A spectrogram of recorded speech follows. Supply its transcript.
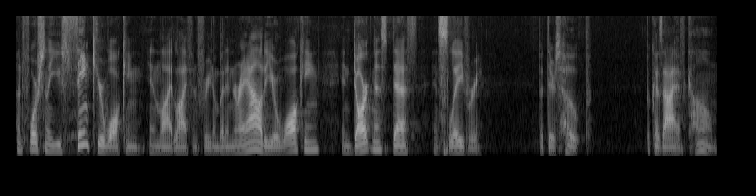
unfortunately, you think you're walking in light, life, and freedom, but in reality, you're walking in darkness, death, and slavery. But there's hope because I have come.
